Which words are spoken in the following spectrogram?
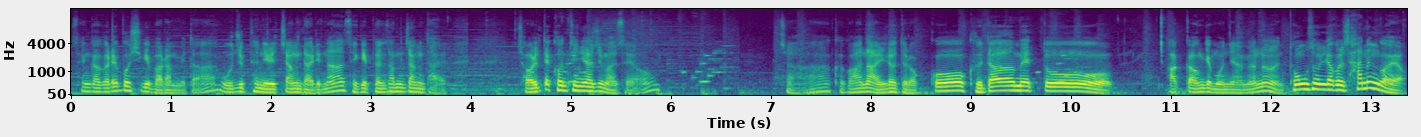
생각을 해보시기 바랍니다. 우주편 1장 달이나 세계편 3장 달 절대 컨티뉴 하지 마세요. 자, 그거 하나 알려드렸고, 그 다음에 또 아까운 게 뭐냐면은 통솔력을 사는 거예요.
